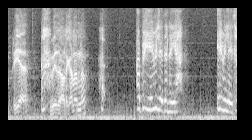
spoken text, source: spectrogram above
ప్రియా నువ్వేదో అడగాలన్నావు? అబ్బే ఏమీ లేదన్నయ్యా. ఏమీ లేదు.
